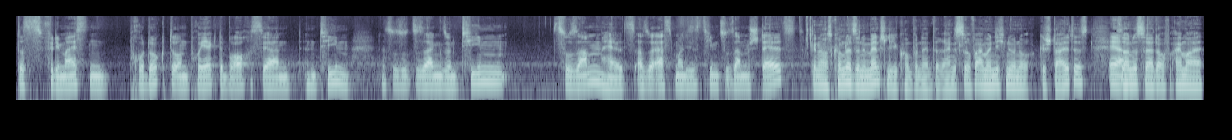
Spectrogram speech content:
das für die meisten Produkte und Projekte braucht es ja ein, ein Team, dass du sozusagen so ein Team zusammenhältst, also erstmal dieses Team zusammenstellst. Genau, es kommt halt so eine menschliche Komponente rein, dass du auf einmal nicht nur noch gestaltest, ja. sondern dass du halt auf einmal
